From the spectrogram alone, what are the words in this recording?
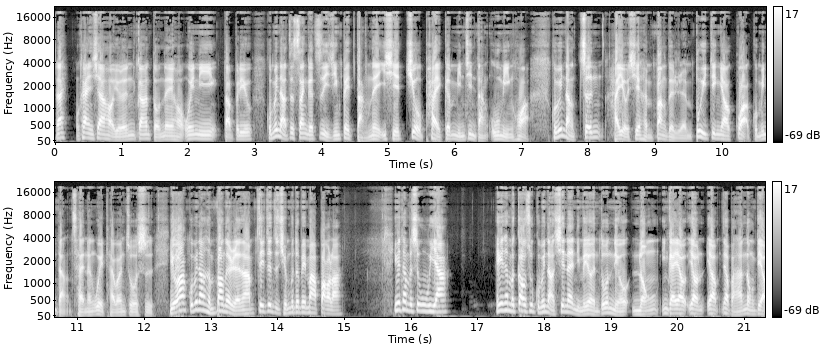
来我看一下哈，有人刚刚抖内哈，维尼 W，国民党这三个字已经被党内一些旧派跟民进党污名化，国民党真还有些很棒的人，不一定要挂国民党才能为台湾做事。有啊，国民党很棒的人啊，这阵子全部都被骂爆了，因为他们是乌鸦。因为他们告诉国民党，现在你们有很多牛农，应该要要要要把它弄掉。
